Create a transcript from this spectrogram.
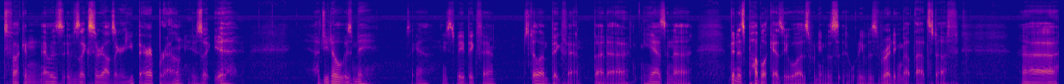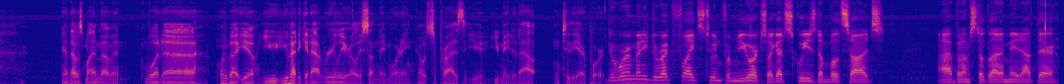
it's fucking. That was it was like surreal. I was like, "Are you Barrett Brown?" He was like, "Yeah." How'd you know it was me? I was like, "Yeah, I used to be a big fan." Still, I'm a big fan, but uh, he hasn't uh, been as public as he was when he was when he was writing about that stuff. Uh, yeah, that was my moment. What uh, what about you? You you had to get out really early Sunday morning. I was surprised that you you made it out into the airport. There weren't many direct flights to and from New York, so I got squeezed on both sides. Uh, but I'm still glad I made it out there.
